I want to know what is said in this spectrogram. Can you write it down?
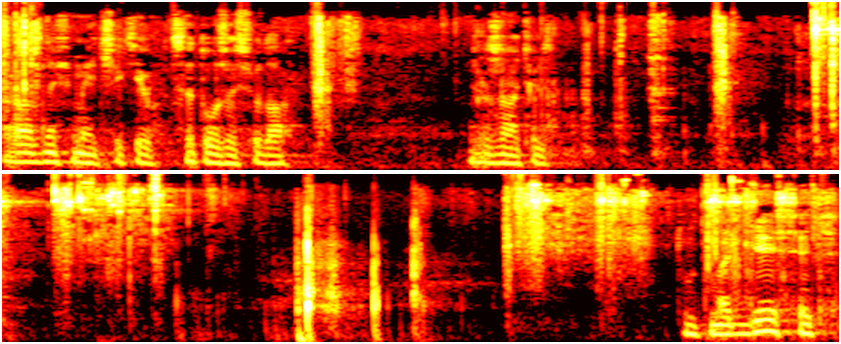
разных метчиків. Це теж сюди. Держатель. Тут на 10,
